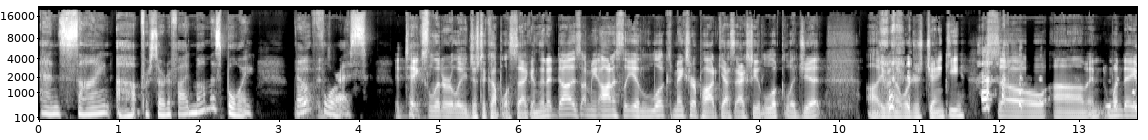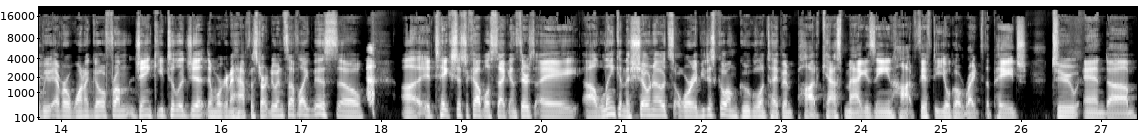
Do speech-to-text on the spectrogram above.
and sign up for Certified Mama's Boy. Vote it's- for us. It takes literally just a couple of seconds, and it does. I mean, honestly, it looks makes our podcast actually look legit, uh, even though we're just janky. So, um, and one day if we ever want to go from janky to legit, then we're gonna have to start doing stuff like this. So. Uh, it takes just a couple of seconds. There's a, a link in the show notes, or if you just go on Google and type in podcast magazine hot 50, you'll go right to the page too. And um,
